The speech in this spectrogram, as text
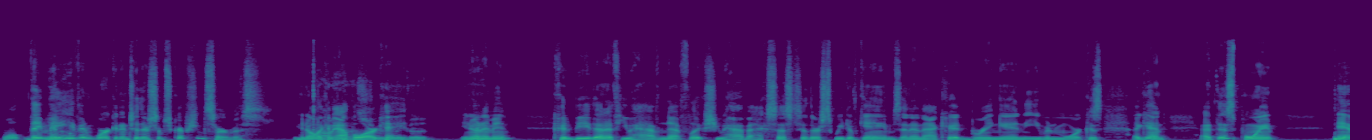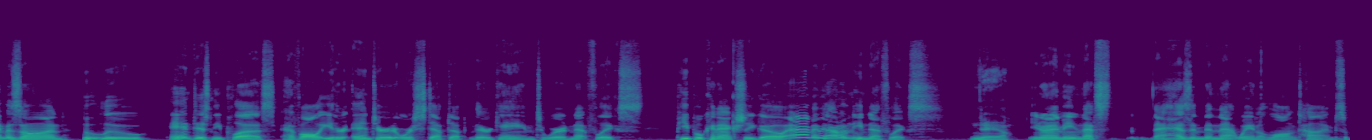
Well, they may know. even work it into their subscription service. You know, like Oh, an yeah, Apple that's true, they Arcade. You know what I mean? Could be that if you have Netflix, you have access to their suite of games, and then that could bring in even more. Because again, at this point, Amazon, Hulu, and Disney Plus have all either entered or stepped up their game to where Netflix people can actually go, ah, maybe I don't need Netflix. Yeah. You know what I mean? That's that hasn't been that way in a long time. So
